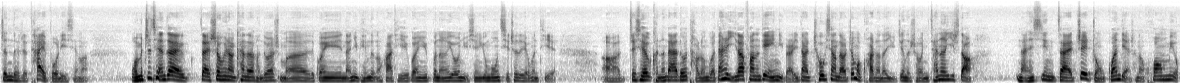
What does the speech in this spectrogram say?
真的是太玻璃心了。我们之前在在社会上看到很多什么关于男女平等的话题，关于不能有女性用功骑车的一些问题，啊，这些可能大家都讨论过。但是，一旦放在电影里边，一旦抽象到这么夸张的语境的时候，你才能意识到男性在这种观点上的荒谬。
